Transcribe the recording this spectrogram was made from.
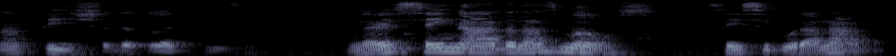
na pista de atletismo, né? Sem nada nas mãos, sem segurar nada.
